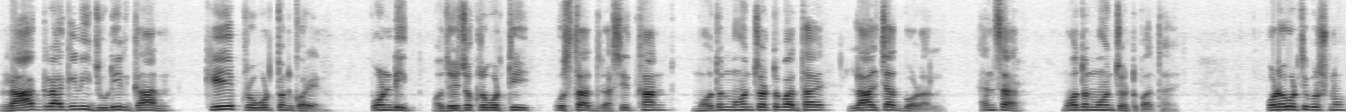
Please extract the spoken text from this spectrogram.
রাগ রাগিণী জুড়ির গান কে প্রবর্তন করেন? পণ্ডিত অজয় চক্রবর্তী, ওস্তাদ রাশিদ খান মদনমোহন চট্টোপাধ্যায়, লালচাঁদ বড়াল। অ্যান্সার মদনমোহন চট্টোপাধ্যায়। পরবর্তী প্রশ্ন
